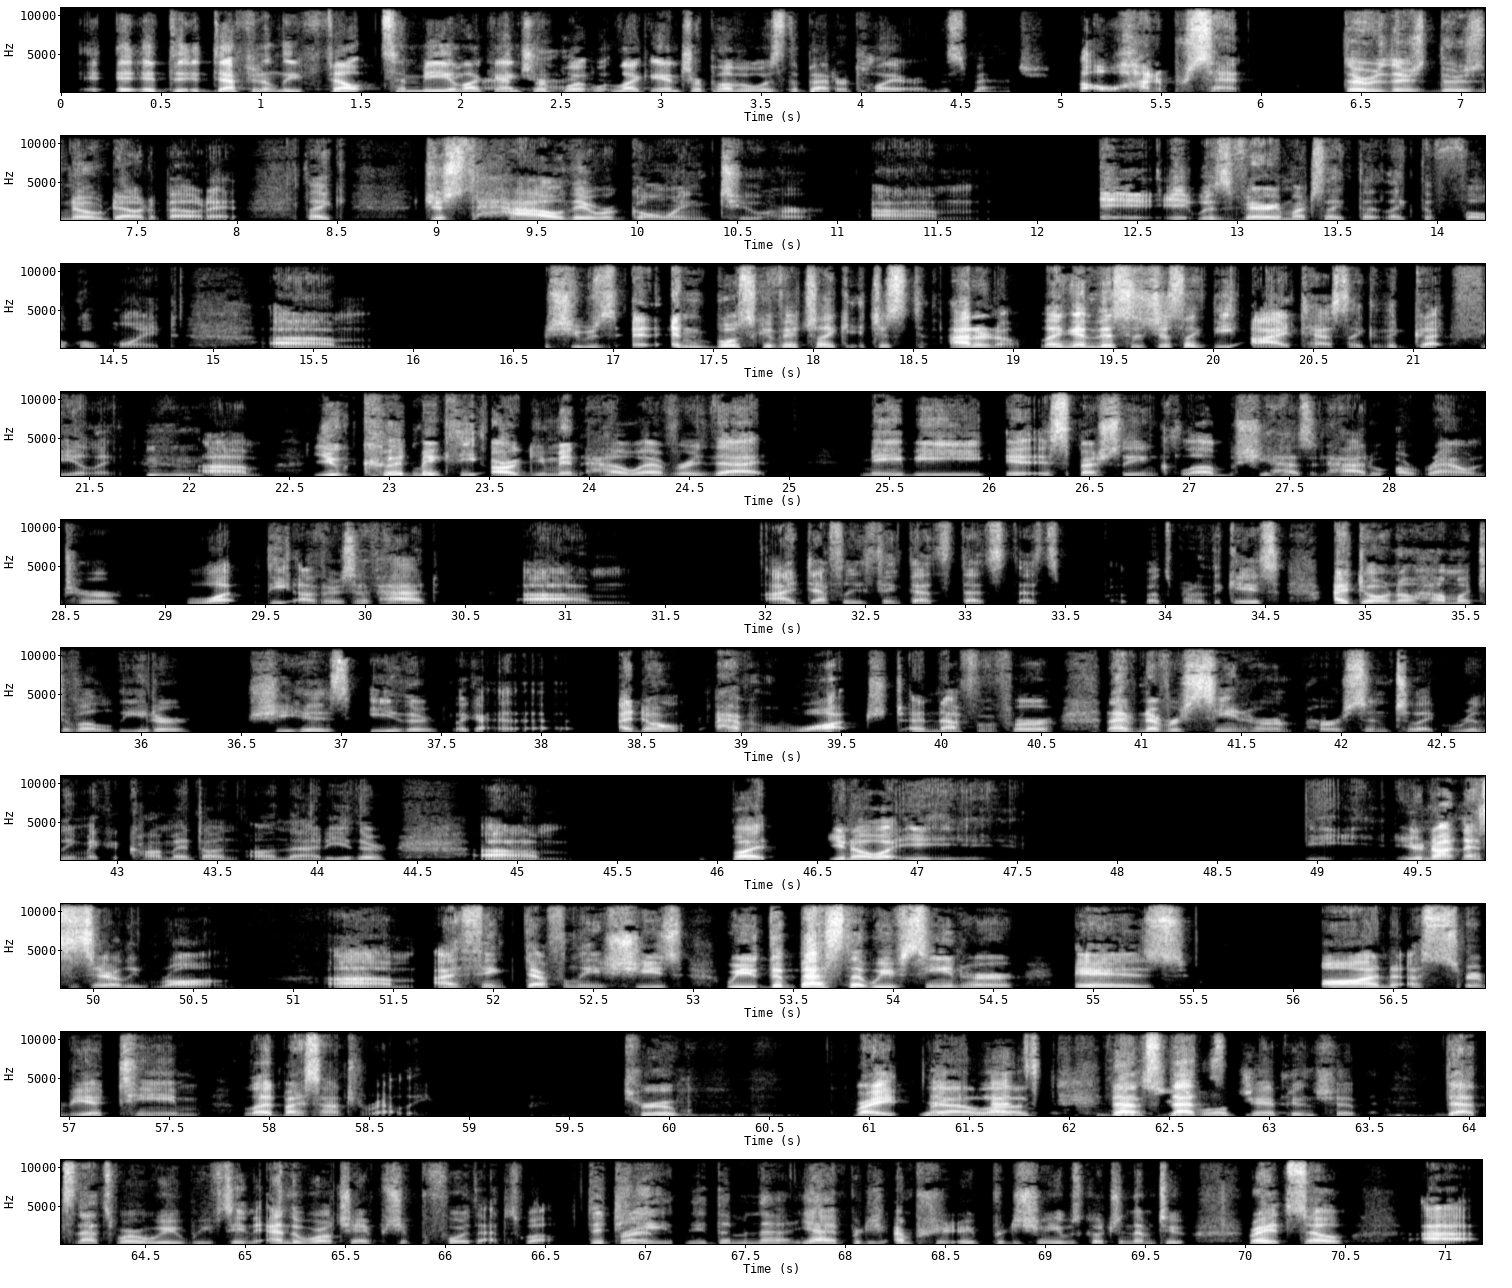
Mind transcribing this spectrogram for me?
it, it, it, definitely felt to me like Antrop- like Antropova was the better player in this match. Oh, 100 percent. There, there's there's no doubt about it. Like just how they were going to her. Um, it, it was very much like the like the focal point. Um, she was and Boskovic like it just I don't know like and this is just like the eye test like the gut feeling. Mm-hmm. Um, you could make the argument, however, that maybe especially in club she hasn't had around her what the others have had. Um, I definitely think that's that's that's that's part of the case. I don't know how much of a leader she is either. Like I, I don't I haven't watched enough of her and I've never seen her in person to like really make a comment on on that either. Um, but you know what? You, you're not necessarily wrong. Um, I think definitely she's we the best that we've seen her is on a Serbia team led by Santarelli. True. Right? Yeah, like that's, that's that's world championship. That's that's where we we've seen and the world championship before that as well. Did right. he lead them in that? Yeah, pretty I'm pretty pretty sure he was coaching them too. Right? So uh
